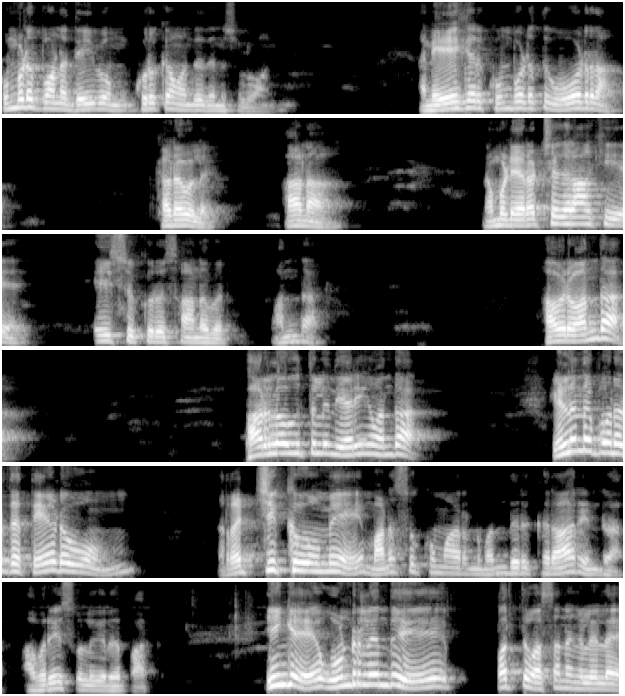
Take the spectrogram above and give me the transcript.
கும்பிட போன தெய்வம் குறுக்க வந்ததுன்னு சொல்லுவாங்க. அநேகர் கும்பிடத்துக்கு ஓடுறான் கடவுளை. ஆனா நம்முடைய ரட்சகராகிய இயேசு குருசானவர் வந்தார். அவர் வந்தார். பரலோகத்திலிருந்து இறங்கி வந்தார். இழந்து போனதை தேடவும் ரட்சிக்கவுமே மனசுக்குமாரன் வந்திருக்கிறார் என்றார். அவரே சொல்லுகிறத பார்க்க. இங்கே ஒன்றிலிருந்து பத்து வசனங்களில்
